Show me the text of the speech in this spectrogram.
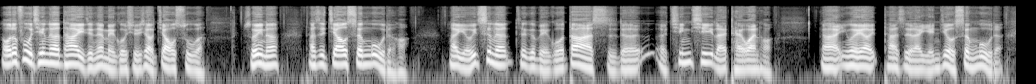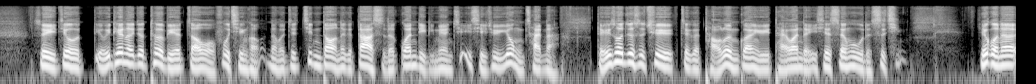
我的父亲呢，他以前在美国学校教书啊，所以呢，他是教生物的哈。那有一次呢，这个美国大使的呃亲戚来台湾哈，啊，因为要他是来研究生物的。所以就有一天呢，就特别找我父亲哈，那么就进到那个大使的官邸里面去一起去用餐呐，等于说就是去这个讨论关于台湾的一些生物的事情。结果呢，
